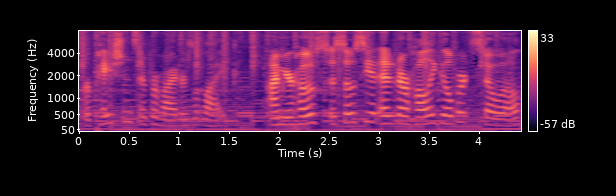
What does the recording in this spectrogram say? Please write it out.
for patients and providers alike. I'm your host, Associate Editor Holly Gilbert Stowell,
